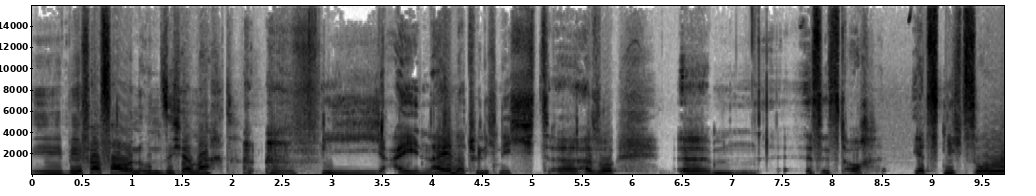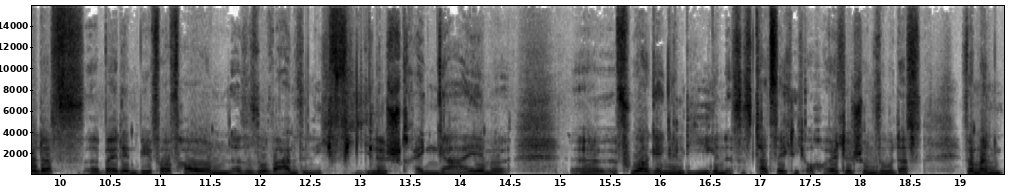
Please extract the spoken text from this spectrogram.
die BVV unsicher macht? Ja, nein, natürlich nicht. Äh, also ähm, es ist auch jetzt nicht so, dass äh, bei den BVV also so wahnsinnig viele streng geheime äh, Vorgänge liegen. Es ist tatsächlich auch heute schon so, dass wenn man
